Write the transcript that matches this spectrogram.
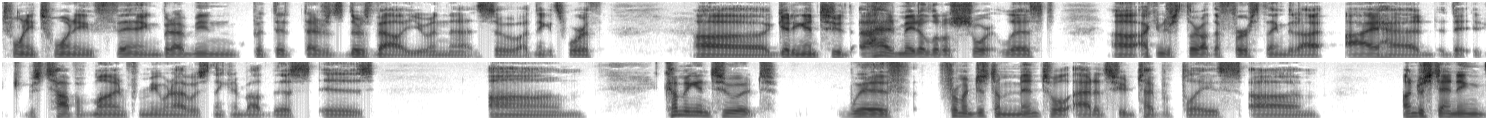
twenty twenty thing, but I mean, but that, there's there's value in that, so I think it's worth uh getting into. I had made a little short list. Uh, I can just throw out the first thing that I I had that was top of mind for me when I was thinking about this is um coming into it with from a, just a mental attitude type of place um understanding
